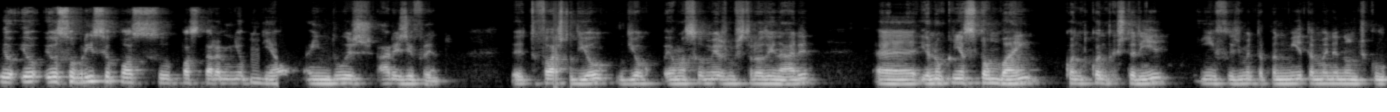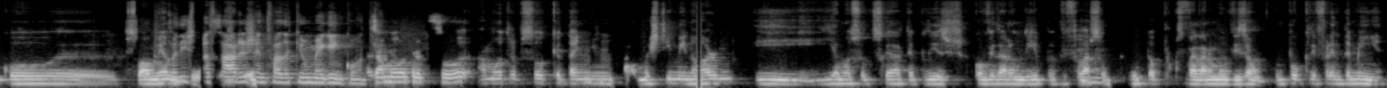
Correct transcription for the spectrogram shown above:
Eu, eu, eu, sobre isso eu posso, posso dar a minha uhum. opinião uhum. em duas áreas diferentes. Eh, tu falaste do Diogo, o Diogo é uma pessoa mesmo extraordinária. Uh, eu não conheço tão bem quanto, quanto gostaria, e infelizmente a pandemia também ainda não nos colocou uh, pessoalmente. Quando isto passar, a gente faz aqui um mega encontro. Mas há uma outra pessoa, há uma outra pessoa que eu tenho uhum. uma estima enorme e, e, é uma pessoa que se calhar até podias convidar um dia para vir falar uhum. sobre cripto, porque vai dar uma visão um pouco diferente da minha,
